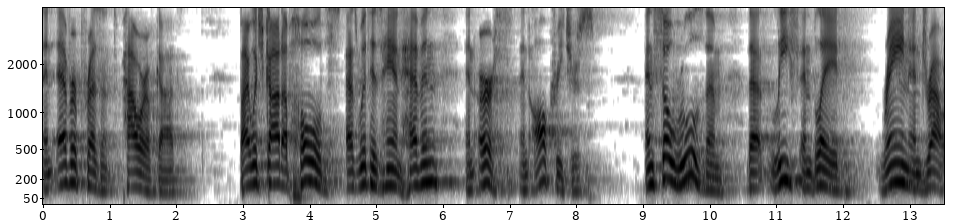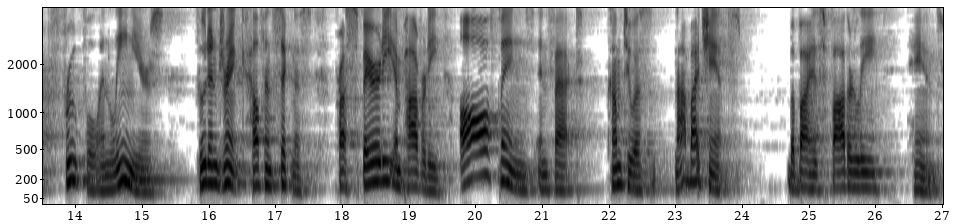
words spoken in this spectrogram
and ever present power of God by which God upholds as with his hand heaven and earth and all creatures, and so rules them that leaf and blade, rain and drought, fruitful and lean years, food and drink, health and sickness, prosperity and poverty, all things, in fact, come to us not by chance, but by his fatherly hand.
